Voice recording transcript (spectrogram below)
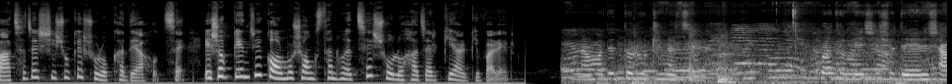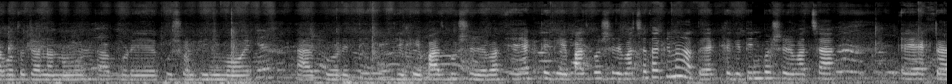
পাঁচ হাজার শিশুকে সুরক্ষা দেওয়া হচ্ছে। এসব কেন্দ্রে কর্মসংস্থান হয়েছে ষোলো হাজার কেয়ার গিভারের। আমাদের তো রুটিন আছে। প্রথমে শিশুদের স্বাগত জানানো, তারপরে কুশল বিনিময়, তারপরে তিন থেকে পাঁচ বছরের বাচ্চা, এক থেকে পাঁচ বছরের বাচ্চা থাকে না তো এক থেকে তিন বছরের বাচ্চা একটা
